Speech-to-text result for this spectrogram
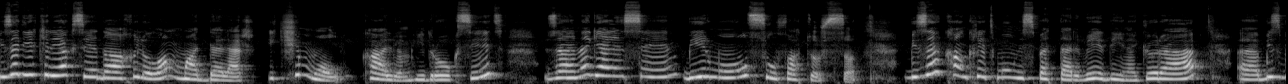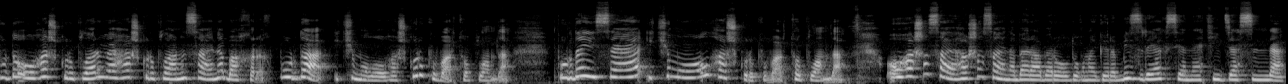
Bizə deyir ki, reaksiyaya daxil olan maddələr 2 mol kalium hidroksid üzərinə gəlinsin 1 mol sulfat turşusu. Bizə konkret mol nisbətləri verdiyinə görə ə, e, biz burada OH qrupları və H qruplarının sayına baxırıq. Burada 2 mol OH qrupu var toplamda. Burada isə 2 mol H qrupu var toplamda. OH-ın sayı H-ın sayına bərabər olduğuna görə biz reaksiya nəticəsində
